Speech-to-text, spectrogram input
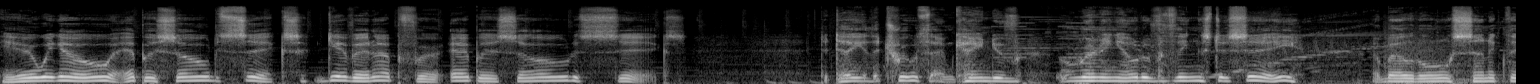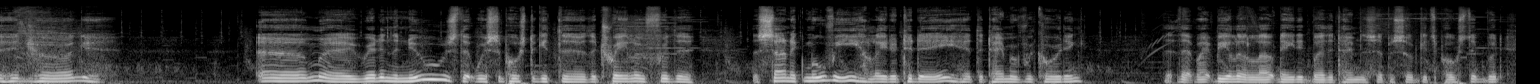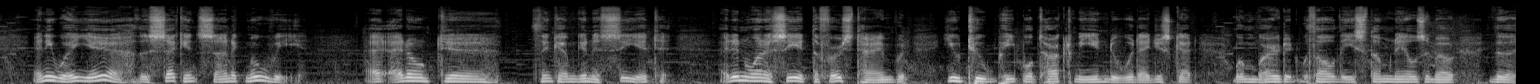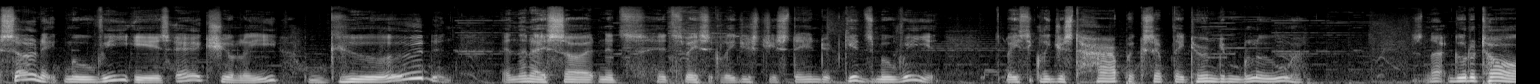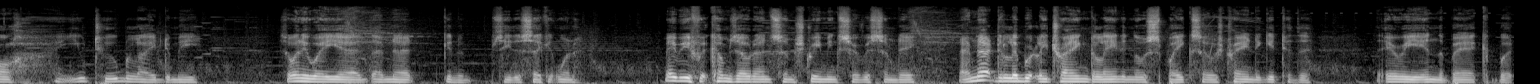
Here we go, episode 6. Give it up for episode 6. To tell you the truth, I'm kind of running out of things to say about old Sonic the Hedgehog. Um, I read in the news that we're supposed to get the, the trailer for the, the Sonic movie later today at the time of recording. That, that might be a little outdated by the time this episode gets posted, but anyway, yeah, the second Sonic movie. I, I don't uh, think I'm gonna see it. I didn't want to see it the first time, but YouTube people talked me into it. I just got bombarded with all these thumbnails about the Sonic movie is actually good. And then I saw it, and it's it's basically just your standard kids movie. Basically just Hop, except they turned him blue. It's not good at all. YouTube lied to me. So anyway, yeah, I'm not gonna see the second one. Maybe if it comes out on some streaming service someday. I'm not deliberately trying to land in those spikes. I was trying to get to the, the area in the back, but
